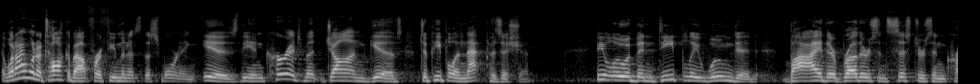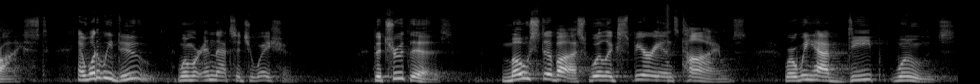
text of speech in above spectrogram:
And what I want to talk about for a few minutes this morning is the encouragement John gives to people in that position people who have been deeply wounded by their brothers and sisters in Christ. And what do we do when we're in that situation? The truth is, most of us will experience times where we have deep wounds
